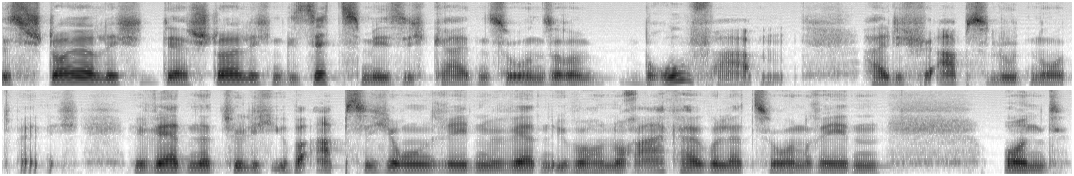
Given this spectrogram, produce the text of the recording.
des steuerlich, der steuerlichen Gesetzmäßigkeiten zu unserem Beruf haben, halte ich für absolut notwendig. Wir werden natürlich über Absicherungen reden, wir werden über Honorarkalkulationen reden. Und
